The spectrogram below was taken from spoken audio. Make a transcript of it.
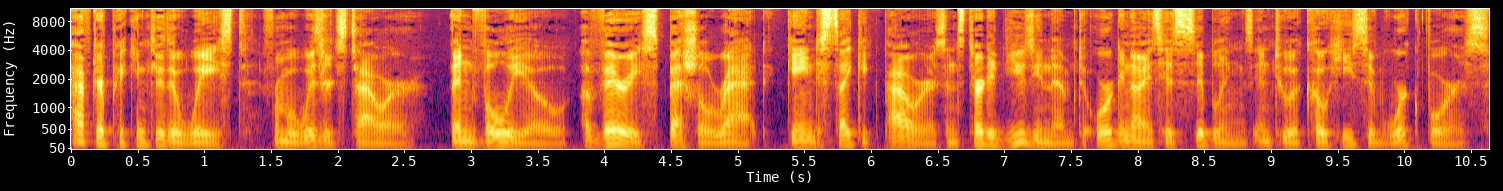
After picking through the waste from a wizard's tower, Benvolio, a very special rat, gained psychic powers and started using them to organize his siblings into a cohesive workforce.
